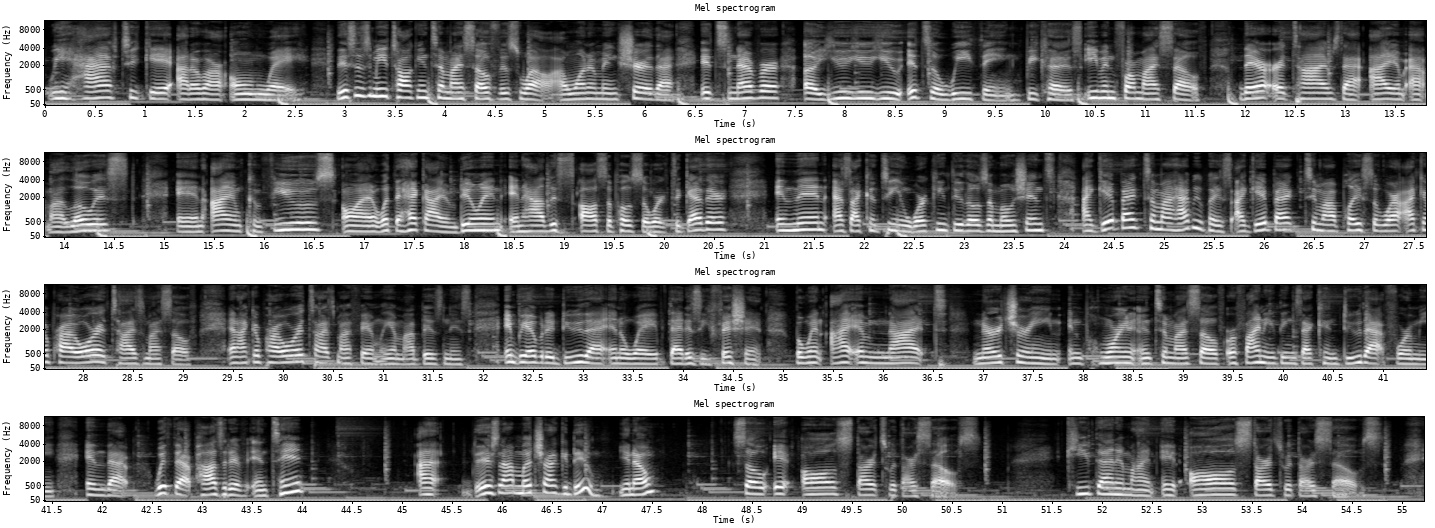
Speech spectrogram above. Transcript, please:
We have to get out of our own way. This is me talking to myself as well. I want to make sure that it's never a you, you, you, it's a we thing because even for myself, there are times that I am at my lowest and I am confused on what the heck I am doing and how this is all supposed to work together. And then as I continue working through those emotions, I get back to my happy place. I get back to my place of where I can prioritize myself and I can prioritize my family and my business and be able to do that in a way that is efficient. But when I am not nurturing and pouring into myself or finding things that can do that for me and that with that positive intent, I there's not much I could do, you know? So it all starts with ourselves. Keep that in mind. It all starts with ourselves.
